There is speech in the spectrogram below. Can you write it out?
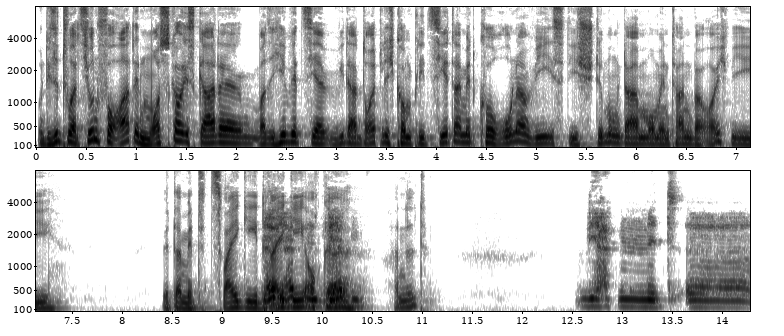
Und die Situation vor Ort in Moskau ist gerade, also hier wird es ja wieder deutlich komplizierter mit Corona. Wie ist die Stimmung da momentan bei euch? Wie wird da mit 2G, 3G ja, auch gehandelt? Wir hatten mit, äh,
